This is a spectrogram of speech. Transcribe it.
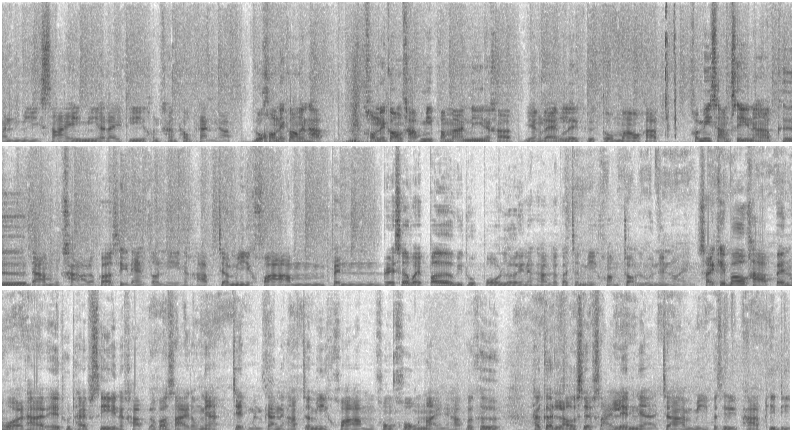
มันมีไซส์ มีอะไรที่ค่อนข้างเท่ากันครับ ดูของในกล่องกันครับของในกล่องครับมีประมาณนี้นะครับ อย่างแรกเลยคือตัวเมาส์ครับ เขามี 3 สีนะครับ คือดำขาวแล้วก็สีแดงตัวนี้นะครับ จะมีความเป็น Razer Viper V2 Pro เลยนะครับ แล้วก็จะมีความเจาะรูหน่อยๆ สายเคเบิลครับ เป็นหัว Type A to Type C นะครับ แล้วก็สายตรงเนี้ยเจ็กเหมือนกันนะครับ จะมีความโค้งๆหน่อยนะครับ ก็คือถ้าเกิดเราเสียบสายเล่นเนี่ย จะมีประสิทธิภาพที่ดี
